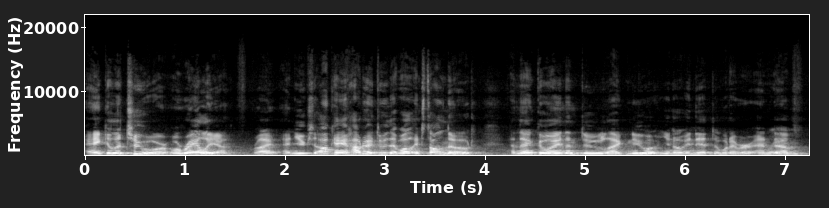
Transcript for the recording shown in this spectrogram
Angular 2 or Aurelia, right? And you say, okay, how do I do that? Well, install Node, and then go in and do like new, you know, init or whatever, and Right. um,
